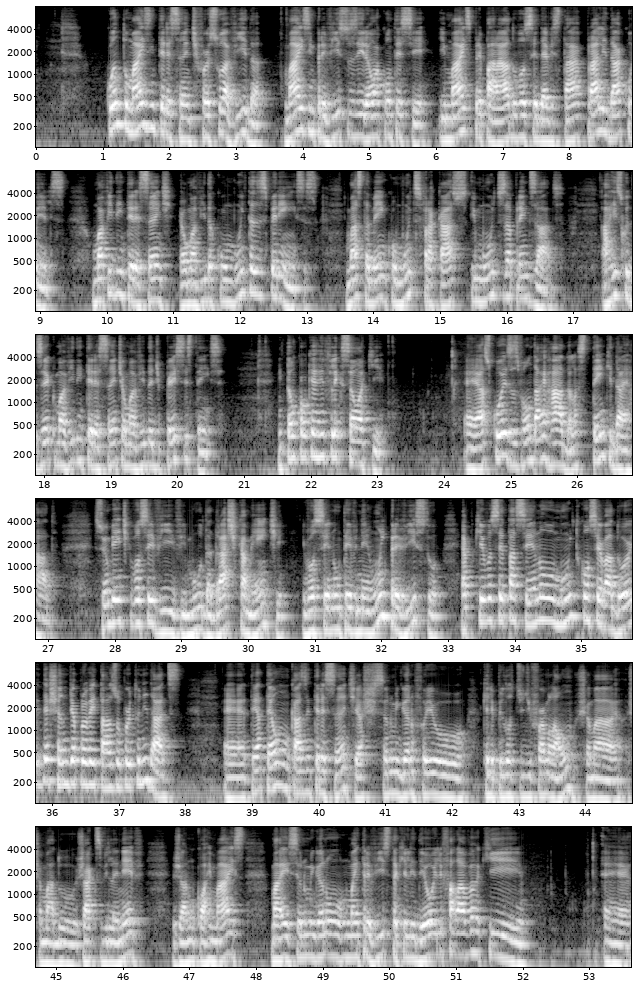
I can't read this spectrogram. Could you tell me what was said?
Quanto mais interessante for sua vida, mais imprevistos irão acontecer e mais preparado você deve estar para lidar com eles. Uma vida interessante é uma vida com muitas experiências, mas também com muitos fracassos e muitos aprendizados. Arrisco dizer que uma vida interessante é uma vida de persistência. Então, qual é a reflexão aqui? É, as coisas vão dar errado, elas têm que dar errado. Se o ambiente que você vive muda drasticamente e você não teve nenhum imprevisto, é porque você está sendo muito conservador e deixando de aproveitar as oportunidades. É, tem até um caso interessante, acho que se eu não me engano foi o, aquele piloto de Fórmula 1 chama, chamado Jacques Villeneuve, já não corre mais, mas se eu não me engano, numa entrevista que ele deu, ele falava que. É,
